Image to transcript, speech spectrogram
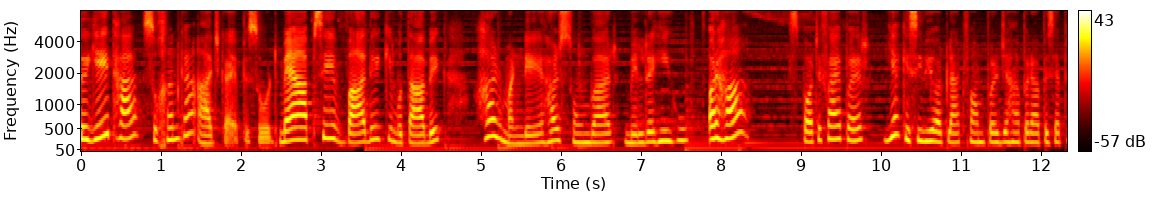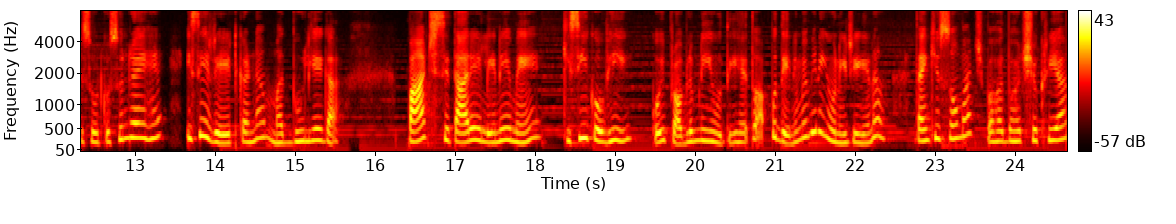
तो ये था सुखन का आज का एपिसोड। मैं आपसे वादे के मुताबिक हर मंडे, हर सोमवार मिल रही हूँ। और हाँ स्पॉटिफाई पर या किसी भी और प्लेटफॉर्म पर जहाँ पर आप इस एपिसोड को सुन रहे हैं, इसे रेट करना मत भूलिएगा। पाँच सितारे लेने में किसी को भी कोई प्रॉब्लम नहीं होती है तो आपको देने में भी नहीं होनी चाहिए ना। थैंक यू सो मच बहुत बहुत शुक्रिया।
